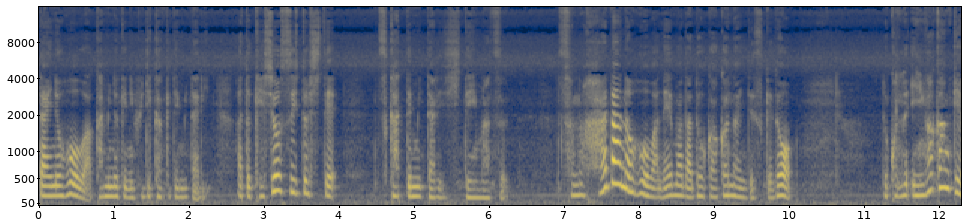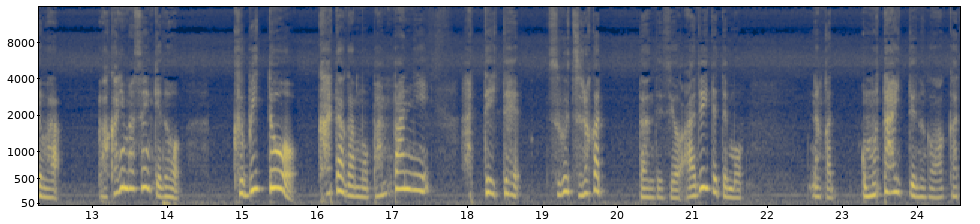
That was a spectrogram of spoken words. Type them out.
体の方は髪の毛に振りかけてみたりあと化粧水として使ってみたりしています。その肌の方はねまだどうかわかんないんですけどこの因果関係は分かりませんけど首と肩がもうパンパンに張っていてすごい辛かったんですよ。歩いててもなんか重たいっていうのが分かっ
